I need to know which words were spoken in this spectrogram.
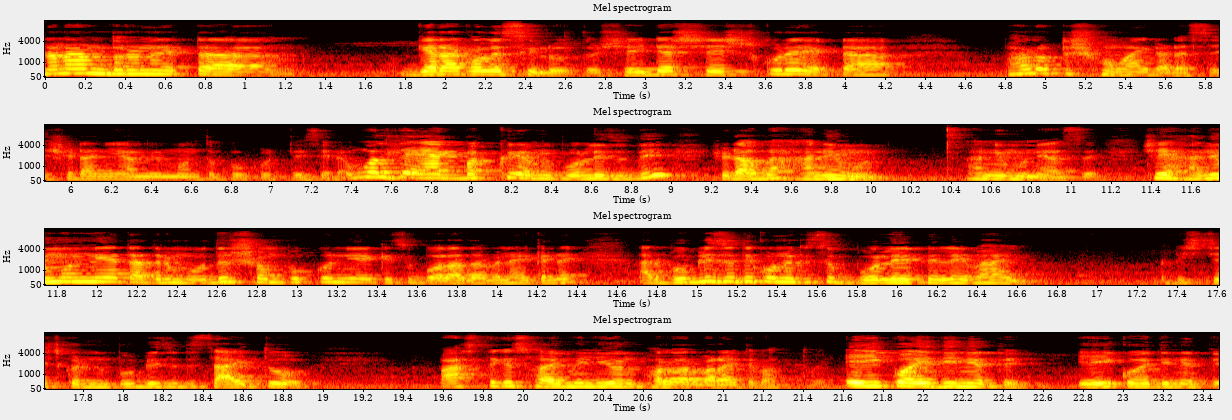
নানান ধরনের একটা গেরাকলে ছিল, তো সেইটা শেষ করে একটা ভালো একটা সময় কাটাচ্ছে, সেটা নিয়ে আমি মন্তব্য করতেছি না বলতে এক বাক্যই আমি বলি যদি, সেটা হবে হানিমুন হানিমুনে আছে। সেই হানিমুন নিয়ে তাদের মধুর সম্পর্ক নিয়ে কিছু বলা যাবে না এখানে। আর বুবলি যদি কোনো কিছু বলে ফেলে, ভাই, বিশ্বাস করেন, বুবলি যদি চাইতো পাঁচ থেকে ছয় মিলিয়ন ফলোয়ার বাড়াইতে পারত। এই কয়দিনেতে এই কয়দিনেতে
